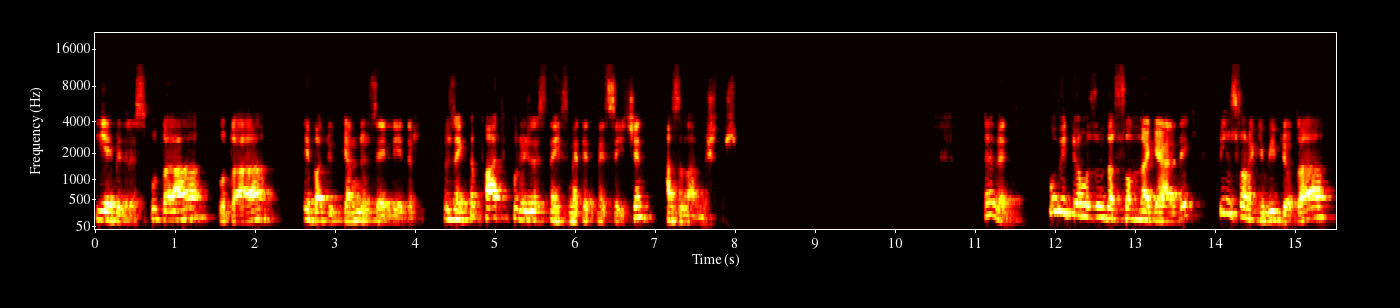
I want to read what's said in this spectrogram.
diyebiliriz. Bu da bu da EBA dükkanının özelliğidir. Özellikle Fatih projesine hizmet etmesi için hazırlanmıştır. Evet, bu videomuzun da sonuna geldik. Bir sonraki videoda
